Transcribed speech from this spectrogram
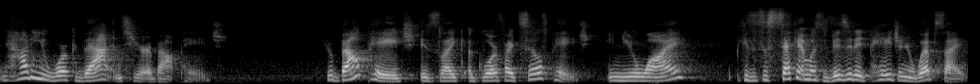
And how do you work that into your About page? Your About page is like a glorified sales page. And you know why? because it's the second most visited page on your website.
